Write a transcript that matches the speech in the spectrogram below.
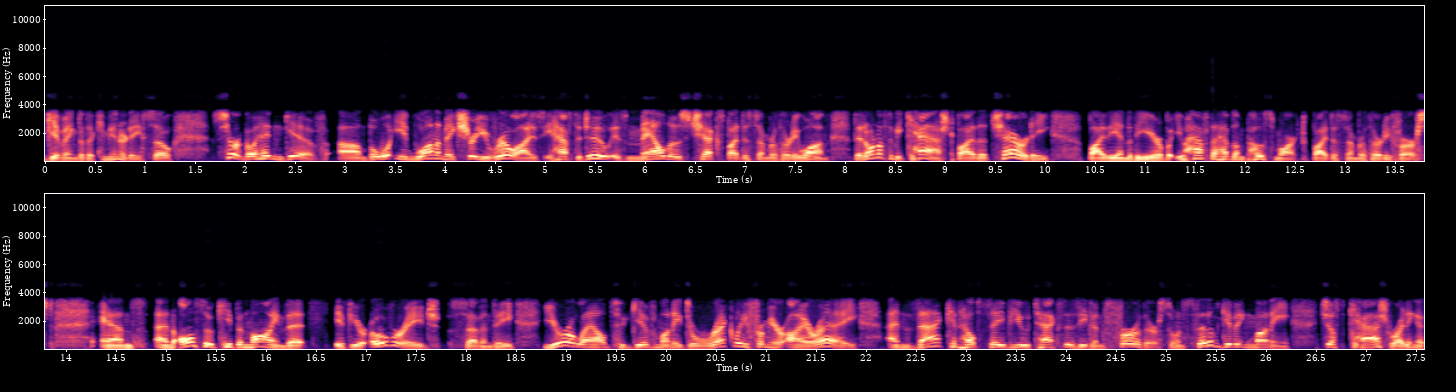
giving to the community. So, sure, go ahead and give. Um, but what you want to make sure you realize you have to do is mail those checks by December 31. They don't have to be cashed by the charity by the end of the year, but you have to have them postmarked by December 31st. And and also keep in mind that if you're over age 70, you're allowed to give money directly from your IRA, and that can help save you taxes even further. So instead of giving money just cash, writing a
